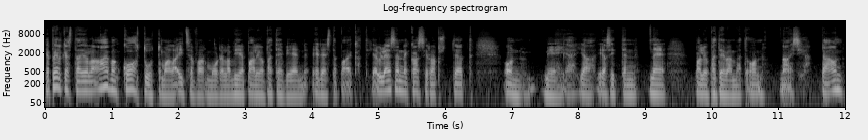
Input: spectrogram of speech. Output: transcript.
ja pelkästään jolla aivan kohtuuttomalla itsevarmuudella vie paljon pätevien edestä paikat. Ja yleensä ne kassirapsuttajat on miehiä, ja, ja sitten ne paljon pätevämmät on naisia. Tämä on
